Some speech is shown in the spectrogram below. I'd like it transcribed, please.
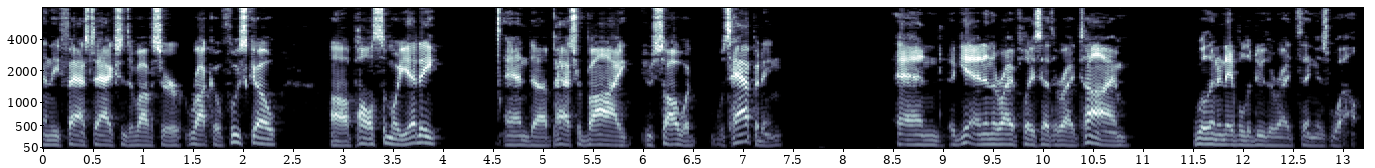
and the fast actions of Officer Rocco Fusco, uh, Paul Samoyedi, and uh, passerby who saw what was happening. And again, in the right place at the right time, willing and able to do the right thing as well.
